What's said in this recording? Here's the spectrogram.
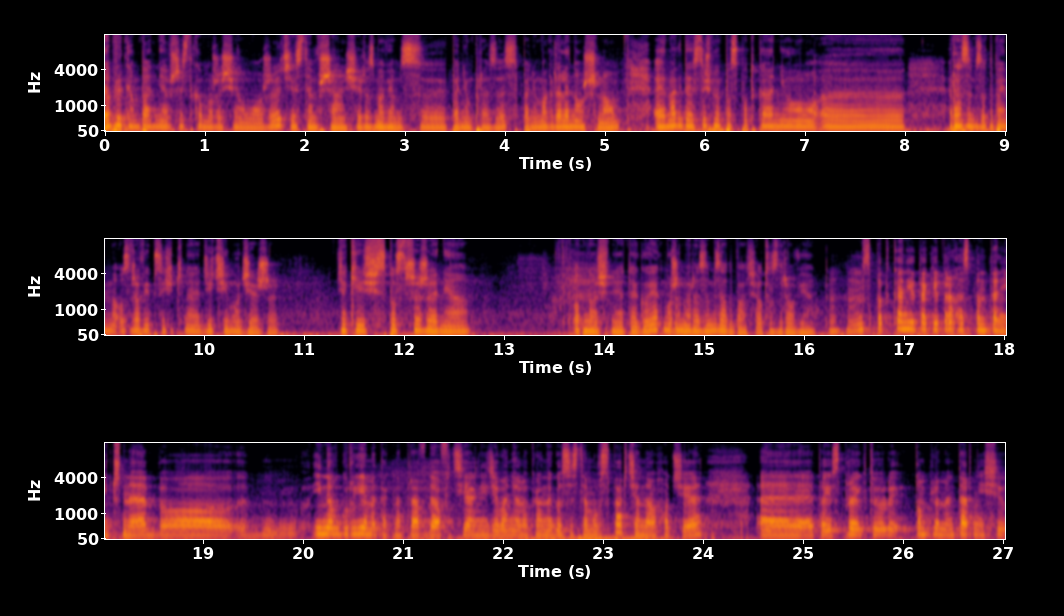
dobry, kampania Wszystko może się ułożyć. Jestem w szansie. Rozmawiam z e, panią prezes, panią Magdaleną Szlą. E, Magda, jesteśmy po spotkaniu e, Razem zadbajmy o zdrowie psychiczne dzieci i młodzieży. Jakieś spostrzeżenia odnośnie tego, jak możemy razem zadbać o to zdrowie? Mhm. Spotkanie takie trochę spontaniczne, bo mm, inaugurujemy tak naprawdę oficjalnie działania lokalnego systemu wsparcia na Ochocie. E, To jest projekt, który komplementarnie się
